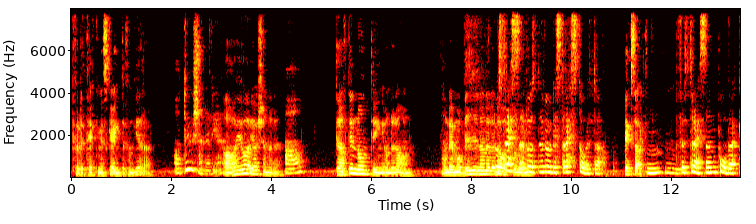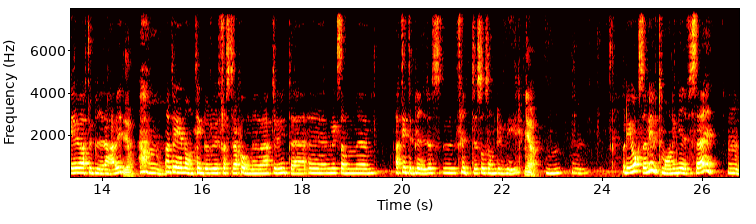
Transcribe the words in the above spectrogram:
för det tekniska inte fungerar. ja, du känner det? Ja, jag, jag känner det. Ja. Det är alltid någonting under dagen. Om det är mobilen eller Då, datorn. stressar, eller- då, då är det stress då vet du. Exakt. Mm. För stressen påverkar ju att du blir arg. Ja. Mm. Att det är någonting då du är frustration över att du inte eh, liksom eh, att det inte blir flyter så som du vill. ja. Mm. Mm. Och det är också en utmaning i och för sig. Mm.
